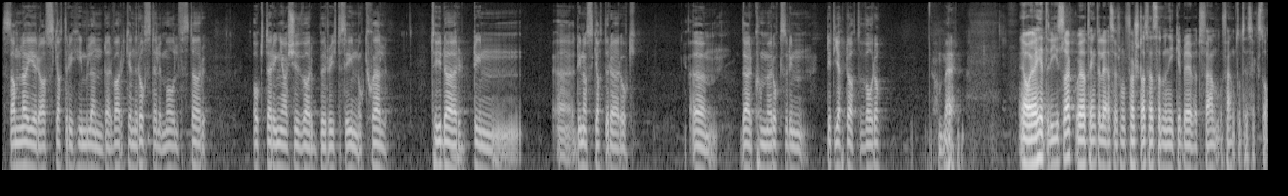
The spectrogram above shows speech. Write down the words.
Samla era skatter i himlen där varken rost eller mal förstör och där inga tjuvar bryter sig in och stjäl. Ty där din, äh, dina skatter är och ähm, där kommer också din, ditt hjärta att vara. Amen. Ja, jag heter Isak och jag tänkte läsa från första Thessalonikerbrevet 5, 15-16.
